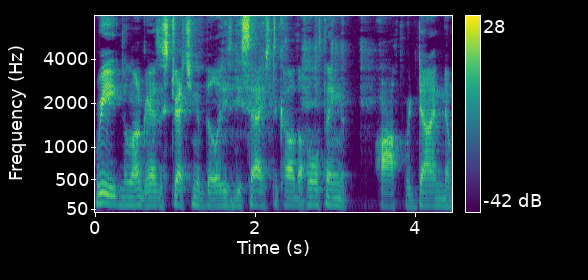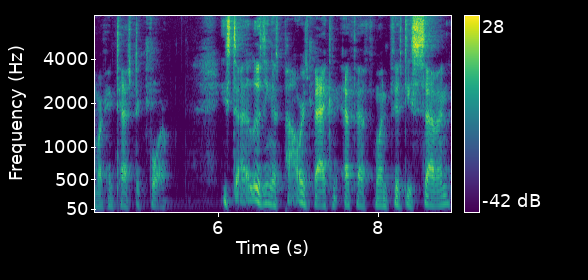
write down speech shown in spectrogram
Reed no longer has the stretching abilities and decides to call the whole thing off. We're done. No more Fantastic Four. He started losing his powers back in FF 157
